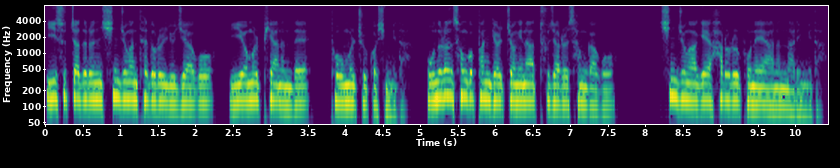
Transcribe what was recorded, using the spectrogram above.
이 숫자들은 신중한 태도를 유지하고 위험을 피하는 데 도움을 줄 것입니다. 오늘은 성급한 결정이나 투자를 삼가고 신중하게 하루를 보내야 하는 날입니다.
